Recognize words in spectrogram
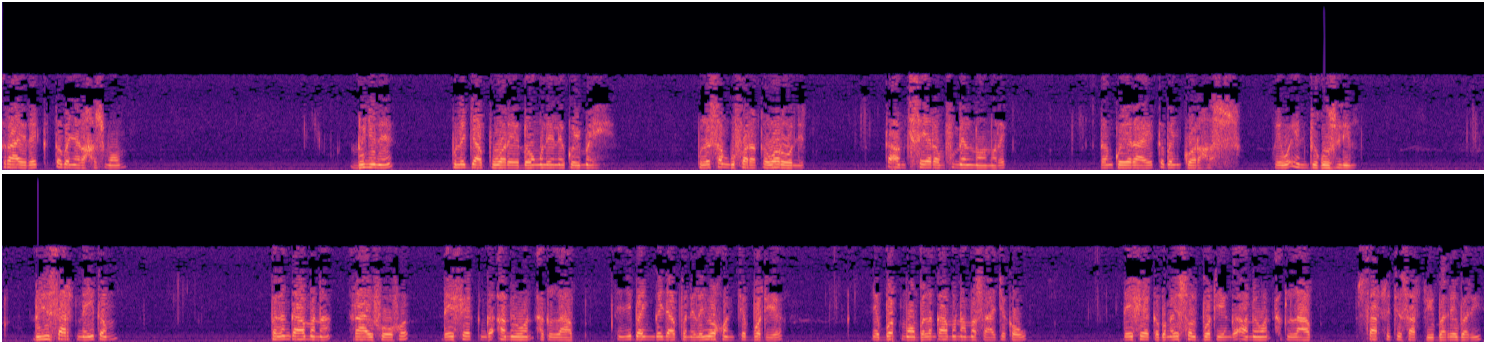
raay rek te bañ a raxas moom. Duñu ne bu la jàpp waree dong leen koy may. Bu la sangu farata waroo nit te am ci sa yaram fu mel noonu rek dang koy raay te bañ koo raxas. Mooy wa in bi xuslin duñu sart ne itam bala ngaa mën a raay foofa day fekk nga amee woon ak laab. Dañuy bañ nga jàpp ne lañ waxoon ca bot ya ne bot moom bala ngaa mën a masaa ca kaw day fekk ba ngay sol bot ya nga amee woon ak laab. Sart ci sart yu bari bari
